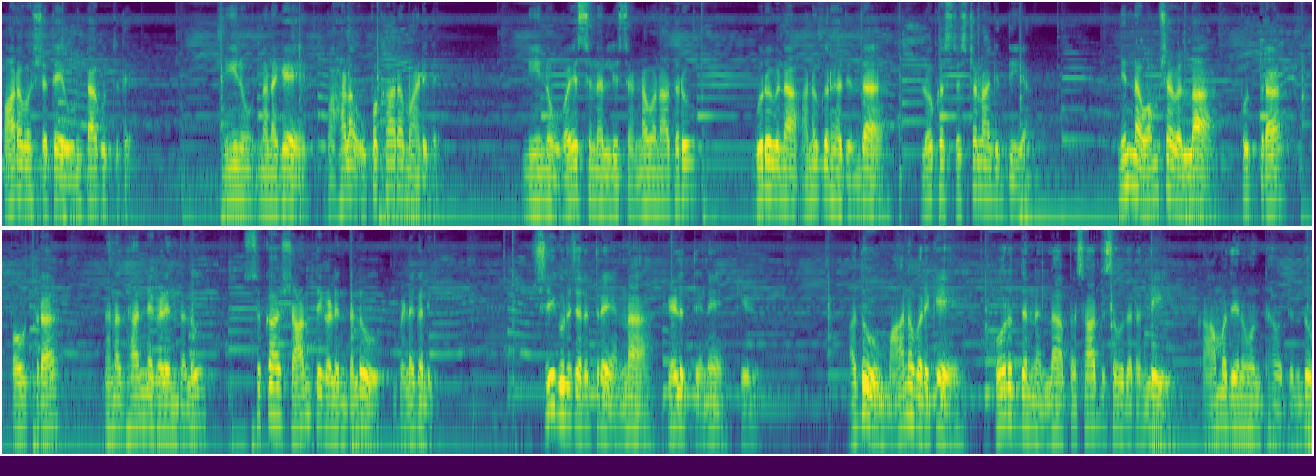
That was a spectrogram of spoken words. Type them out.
ಪಾರವಶ್ಯತೆ ಉಂಟಾಗುತ್ತದೆ. ನೀನು ನನಗೆ ಬಹಳ ಉಪಕಾರ ಮಾಡಿದೆ. ನೀನು ವಯಸ್ಸಿನಲ್ಲಿ ಸಣ್ಣವನಾದರೂ ಗುರುವಿನ ಅನುಗ್ರಹದಿಂದ ಲೋಕಶ್ರೇಷ್ಠನಾಗಿದ್ದೀಯ. ನಿನ್ನ ವಂಶವೆಲ್ಲ ಪುತ್ರ, ಪೌತ್ರ, ಧನಧಾನ್ಯಗಳಿಂದಲೂ ಸುಖ ಶಾಂತಿಗಳಿಂದಲೂ ಬೆಳಗಲಿ. ಶ್ರೀ ಗುರು ಚರಿತ್ರೆಯನ್ನು ಹೇಳುತ್ತೇನೆ ಕೇಳು. ಅದು ಮಾನವರಿಗೆ ಕೋರದ್ದನ್ನೆಲ್ಲ ಪ್ರಸಾದಿಸುವುದರಲ್ಲಿ ಕಾಮಧೇನುವಂತಹದ್ದೆಂದು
